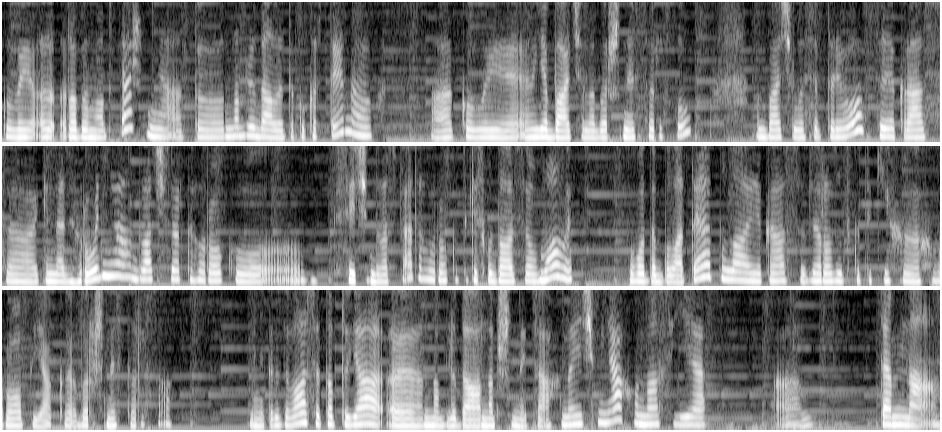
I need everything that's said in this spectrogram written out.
коли е, робимо обстеження, то наблюдали таку картину, е, коли я бачила борошнисту росу, бачила септоріоз, це якраз е, кінець грудня 24-го року, е, січень 25-го року такі складалися умови. Погода була тепла, якраз для розвитку таких е, хвороб, як борошниста роса. Мені так здавалося. Тобто я е, наблюдала на пшеницях. На ячменях у нас є е, темна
